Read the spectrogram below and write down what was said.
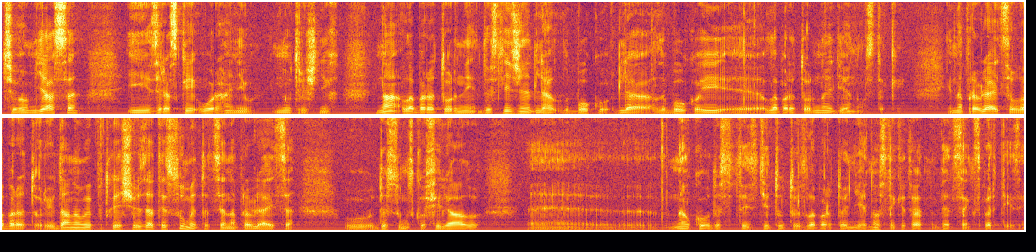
цього м'яса і зразки органів внутрішніх на лабораторні дослідження для, глибоко, для глибокої е, лабораторної діагностики. І направляється в лабораторію. В даному випадку, якщо взяти суми, то це направляється до Сумського філіалу науково-дослідного інституту з лабораторної діагностики та ветекспертизи.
